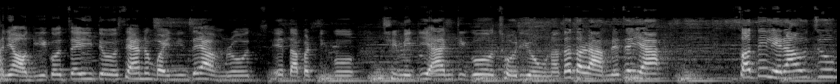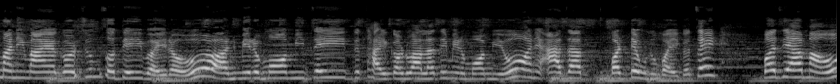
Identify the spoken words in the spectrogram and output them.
अनि अघिको चाहिँ त्यो सानो बहिनी चाहिँ हाम्रो यतापट्टिको छिमेकी आन्टीको छोरी हो हुन त तर हामीले चाहिँ यहाँ सधैँ लिएर आउँछौँ अनि माया गर्छौँ सो त्यही भएर हो अनि मेरो मम्मी चाहिँ त्यो थाइकडवाला चाहिँ मेरो मम्मी हो अनि आज बर्थडे हुनुभएको चाहिँ बजियामा हो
